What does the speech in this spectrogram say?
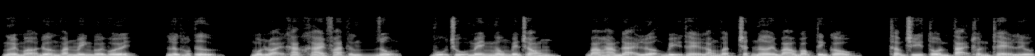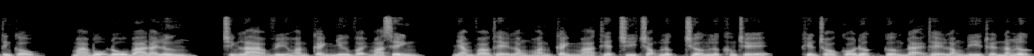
người mở đường văn minh đối với, lực hút tử, một loại khác khai phát ứng dụng, vũ trụ mênh mông bên trong, bao hàm đại lượng bị thể lỏng vật chất nơi bao bọc tinh cầu, thậm chí tồn tại thuần thể lưu tinh cầu, mà bộ đồ ba đai lưng chính là vì hoàn cảnh như vậy mà sinh, nhằm vào thể lỏng hoàn cảnh mà thiết trí trọng lực trường lực không chế, khiến cho có được cường đại thể lỏng đi thuyền năng lực.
